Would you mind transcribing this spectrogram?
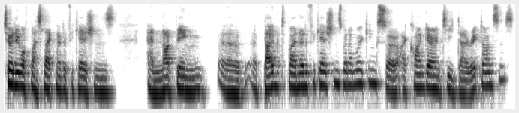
turning off my Slack notifications and not being uh, bugged by notifications when I'm working. So I can't guarantee direct answers.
